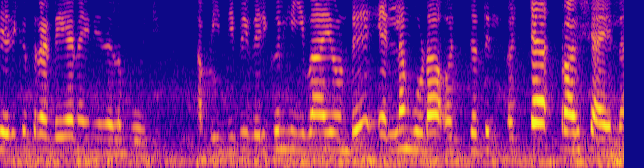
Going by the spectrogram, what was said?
ശരിക്കും ത്രെഡ് ചെയ്യാൻ അതിനെല്ലാം പോയിട്ട്. അപ്പൊ ഇന്നിപ്പോ ഇവർക്കും ലീവ് ആയതുകൊണ്ട് എല്ലാം കൂടെ ഒറ്റത്തിൽ ഒറ്റ പ്രാവശ്യമായല്ലോ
